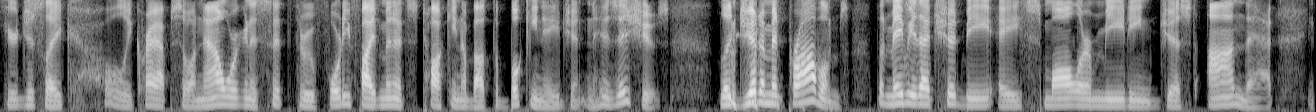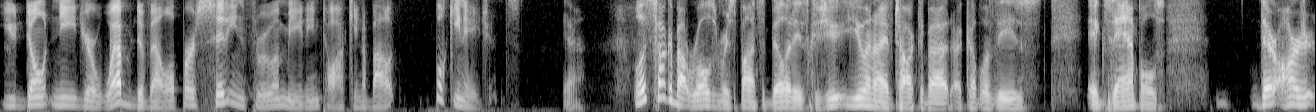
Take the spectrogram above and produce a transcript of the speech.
you're just like, holy crap. So now we're going to sit through 45 minutes talking about the booking agent and his issues, legitimate problems. But maybe that should be a smaller meeting just on that. You don't need your web developer sitting through a meeting talking about booking agents. Well, let's talk about roles and responsibilities because you you and I have talked about a couple of these examples. There are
